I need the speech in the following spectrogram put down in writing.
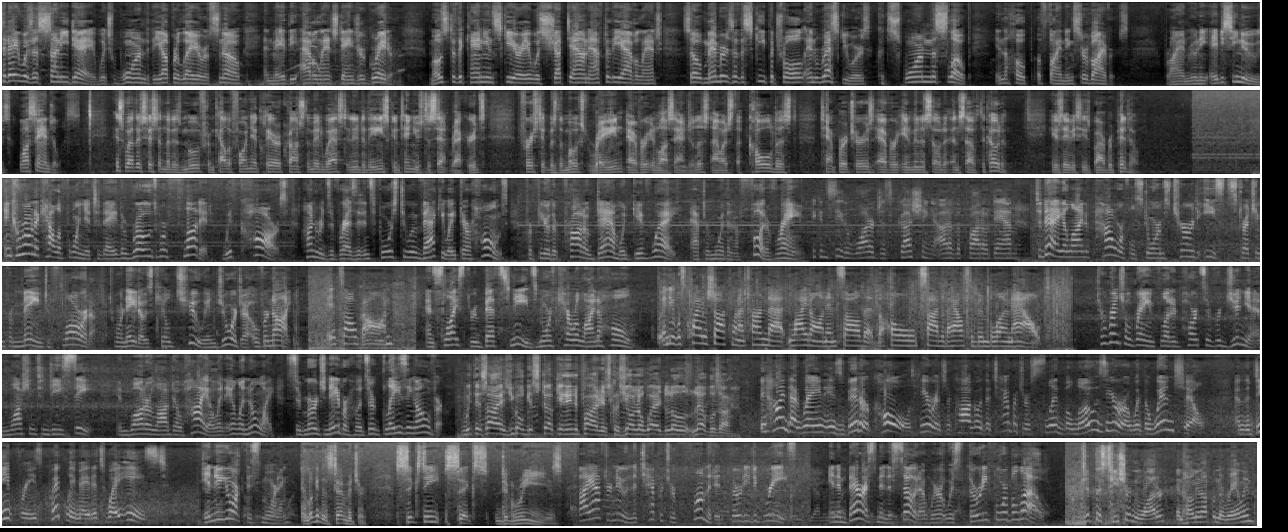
Today was a sunny day, which warmed the upper layer of snow and made the avalanche danger greater. Most of the canyon ski area was shut down after the avalanche, so members of the ski patrol and rescuers could swarm the slope in the hope of finding survivors. Brian Rooney, ABC News, Los Angeles. This weather system that has moved from California clear across the Midwest and into the East continues to set records. First, it was the most rain ever in Los Angeles. Now it's the coldest temperatures ever in Minnesota and South Dakota. Here's ABC's Barbara Pinto. In Corona, California today, the roads were flooded with cars. Hundreds of residents forced to evacuate their homes for fear the Prado Dam would give way after more than a foot of rain. You can see the water just gushing out of the Prado Dam. Today, a line of powerful storms churned east, stretching from Maine to Florida. Tornadoes killed two in Georgia overnight. It's all gone. And sliced through Beth Sneed's North Carolina home. And it was quite a shock when I turned that light on and saw that the whole side of the house had been blown out. Torrential rain flooded parts of Virginia and Washington, D.C. In waterlogged Ohio and Illinois, submerged neighborhoods are glazing over. With this ice, you're going to get stuck in any part of this because you don't know where the low levels are. Behind that rain is bitter cold. Here in Chicago, the temperature slid below zero with the wind chill, and the deep freeze quickly made its way east. In New York this morning. And look at this temperature. 66 degrees. By afternoon, the temperature plummeted 30 degrees. In Embarrass, Minnesota, where it was 34 below. Dip this t-shirt in water and hung it up on the railing.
